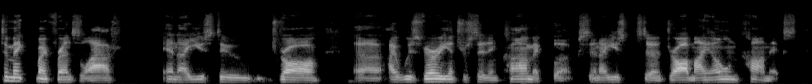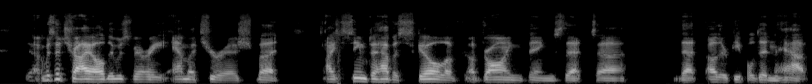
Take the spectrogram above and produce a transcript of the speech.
to make my friends laugh. And I used to draw. Uh, I was very interested in comic books, and I used to draw my own comics. I was a child; it was very amateurish, but I seemed to have a skill of, of drawing things that uh, that other people didn't have.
